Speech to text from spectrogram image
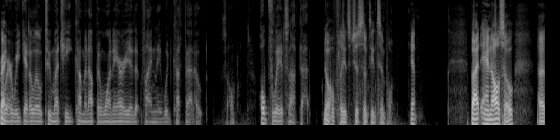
Right. where we get a little too much heat coming up in one area that finally would cut that out. So hopefully it's not that. No, hopefully it's just something simple. Yep. But and also uh,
